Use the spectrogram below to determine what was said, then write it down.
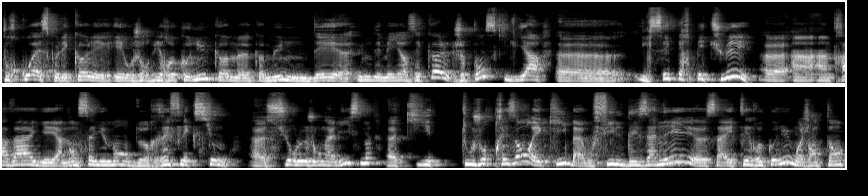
pourquoi est-ce que l'école est, aujourd'hui reconnue comme comme une des euh, une des meilleures écoles? Je pense qu'il y a euh, il s'est perpétué un, travail et un enseignement de réflexion sur le journalisme qui est toujours présent et qui, bah, au fil des années, euh, ça a été reconnu. Moi, j'entends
